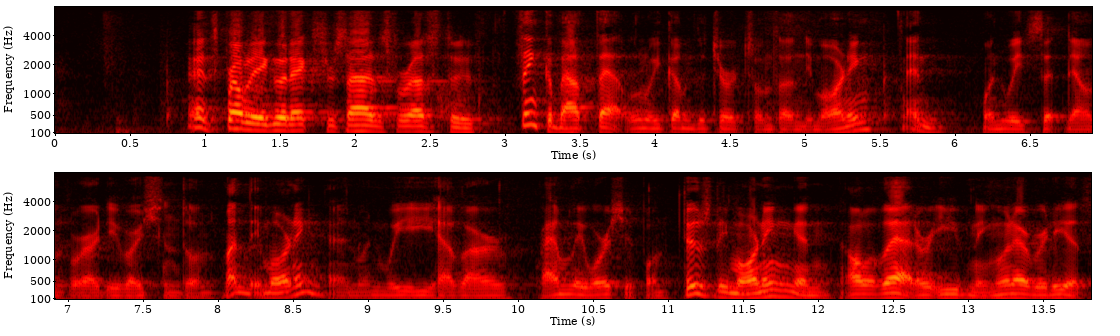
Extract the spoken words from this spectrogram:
it's probably a good exercise for us to think about that when we come to church on Sunday morning and when we sit down for our devotions on Monday morning and when we have our family worship on Tuesday morning and all of that, or evening, whenever it is.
